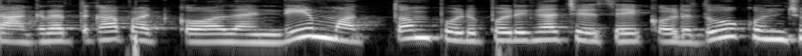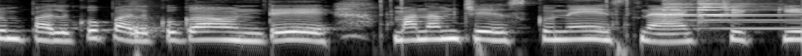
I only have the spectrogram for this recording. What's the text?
జాగ్రత్తగా పట్టుకోవాలండి. మొత్తం పొడి పొడిగా చేసేయకూడదు. కొంచెం పలుకు పలుకుగా ఉంటే మనం చేసుకునే స్నాక్ చిక్కి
